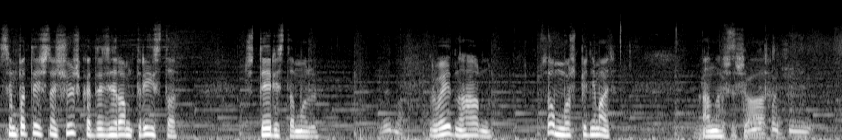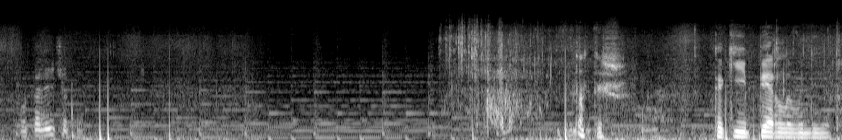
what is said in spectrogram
Симпатична щучка, десь грам 300, 400 може. Видно? Видно, гарно. Все, можеш піднімати. А ну що, що? Я хочу її покалічити. Та ти ж. Какие перлы выдает.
